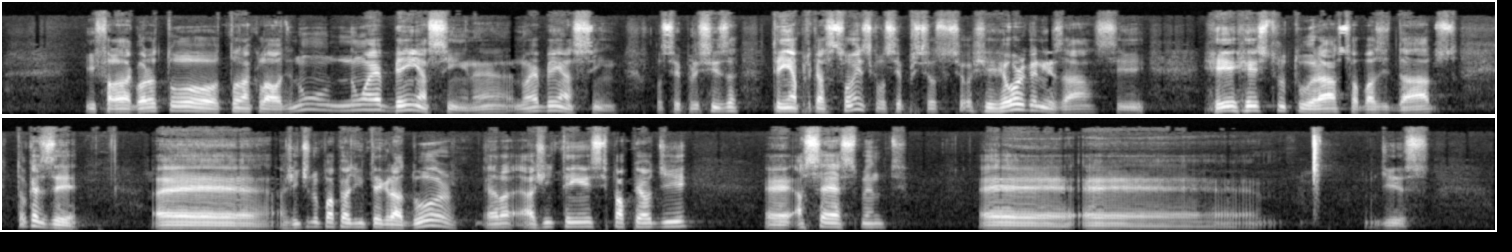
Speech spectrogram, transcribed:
e fala, agora eu tô, tô na cloud. Não, não é bem assim, né? Não é bem assim. Você precisa, tem aplicações que você precisa se reorganizar, se re reestruturar a sua base de dados. Então, quer dizer, é, a gente no papel de integrador, ela, a gente tem esse papel de é, assessment, é, é, diz,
